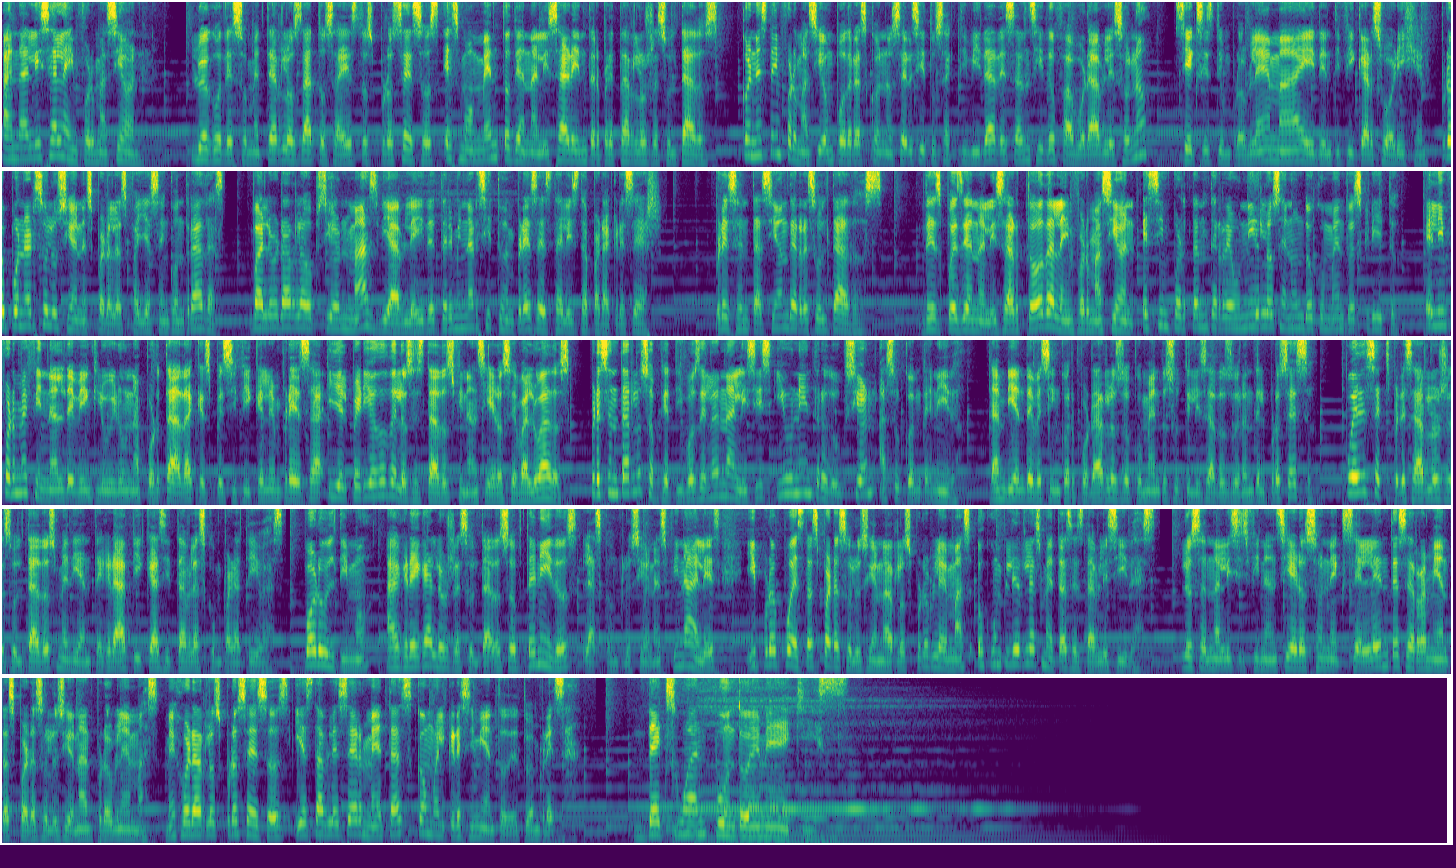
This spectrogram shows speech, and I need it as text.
Analiza la información. Luego de someter los datos a estos procesos, es momento de analizar e interpretar los resultados. Con esta información podrás conocer si tus actividades han sido favorables o no, si existe un problema e identificar su origen, proponer soluciones para las fallas encontradas, valorar la opción más viable y determinar si tu empresa está lista para crecer. Presentación de resultados. Después de analizar toda la información, es importante reunirlos en un documento escrito. El informe final debe incluir una portada que especifique la empresa y el periodo de los estados financieros evaluados, presentar los objetivos del análisis y una introducción a su contenido. También debes incorporar los documentos utilizados durante el proceso. Puedes expresar los resultados mediante gráficas y tablas comparativas. Por último, agrega los resultados obtenidos, las conclusiones finales y propuestas para solucionar los problemas o cumplir las metas establecidas. Los análisis financieros son excelentes herramientas para solucionar problemas, mejorar los procesos y establecer metas como el crecimiento de tu empresa. dexone.mx.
